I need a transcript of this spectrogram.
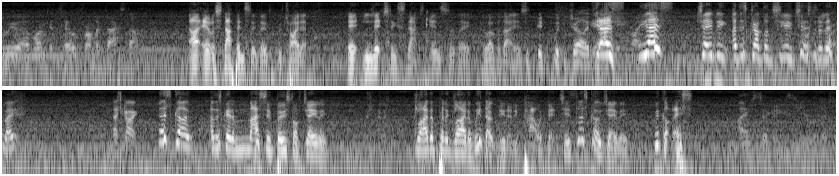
do you uh, want a tow from a dark star? Uh, it was snap instant, dude. We've tried it. It literally snaps instantly. Whoever that is. we tried. It. Yes! Yes! Jamie, I just grabbed onto you. Cheers for the lift, mate. Let's go. Let's go. I'm just getting a massive boost off Jamie. Glider, put a glider. We don't need any powered bitches. Let's go, Jamie. We've got this. I'm still getting zero lift over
